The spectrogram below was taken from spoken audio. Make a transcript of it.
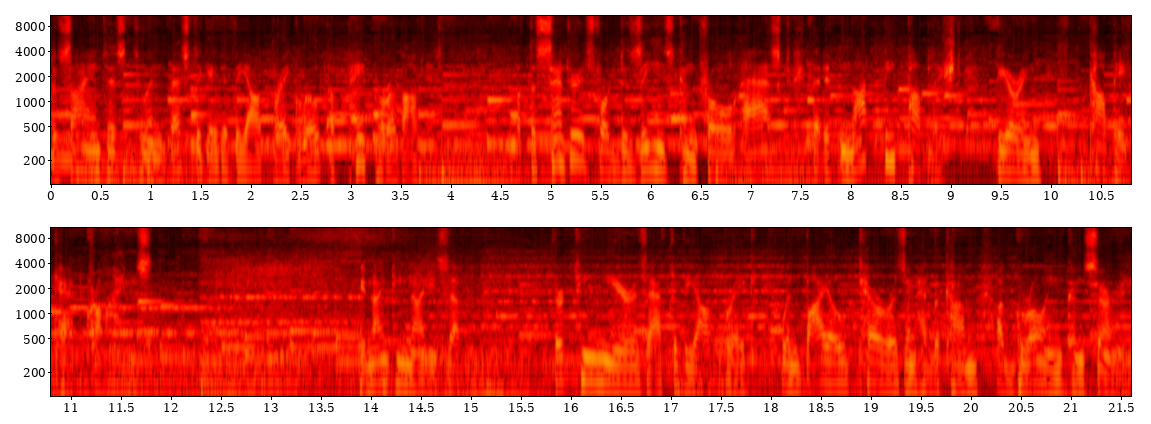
The scientists who investigated the outbreak wrote a paper about it. But the Centers for Disease Control asked that it not be published, fearing copycat crimes. In 1997, 13 years after the outbreak, when bioterrorism had become a growing concern,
